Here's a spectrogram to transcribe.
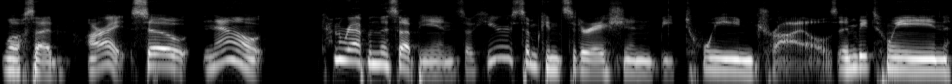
Well said. All right. So now, kind of wrapping this up, Ian. So here's some consideration between trials, in between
